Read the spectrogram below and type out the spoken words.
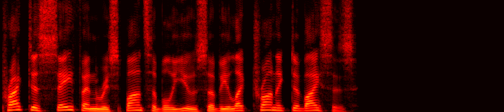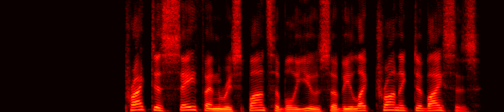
Practice safe and responsible use of electronic devices. Practice safe and responsible use of electronic devices.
